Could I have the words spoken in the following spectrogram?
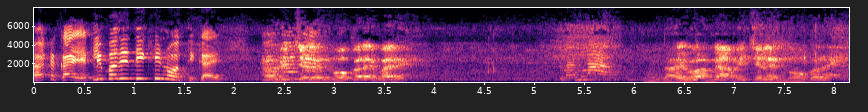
આ તો કાંઈ એટલી બધી તીખી નહોતી કાંઈ. આવી ચેલેન્જ નો કરાય ભાઈ. મમ્મા અમે આવી ચેલેન્જ નો કરાય.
